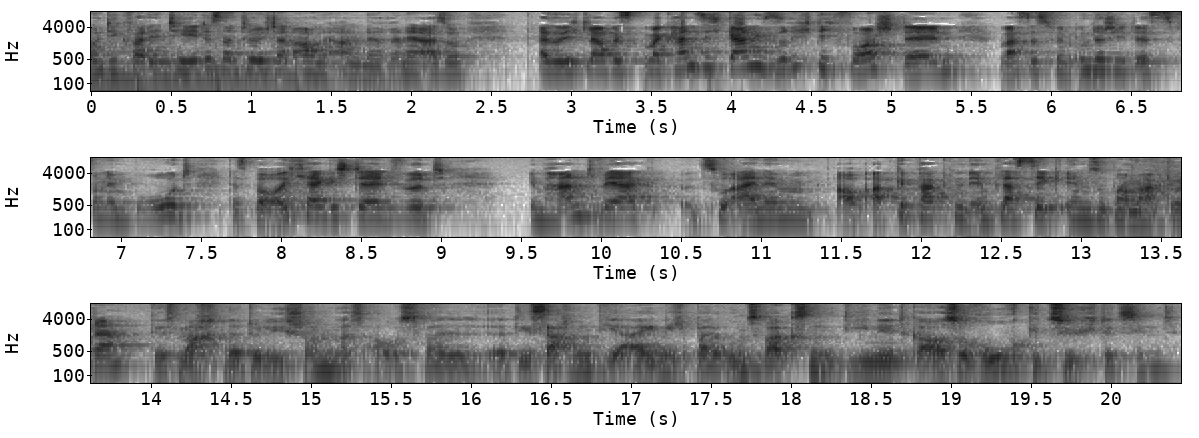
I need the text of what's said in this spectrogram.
Und die Qualität ist natürlich dann auch eine andere. Ne? Also, also ich glaube, man kann sich gar nicht so richtig vorstellen, was es für ein Unterschied ist von dem Brot, das bei euch hergestellt wird, im Handwerk zu einem abgepackten in Plastik im Supermarkt, oder? Das macht natürlich schon was aus, weil äh, die Sachen, die eigentlich bei uns wachsen, die nicht gar so hoch gezüchtet sind,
